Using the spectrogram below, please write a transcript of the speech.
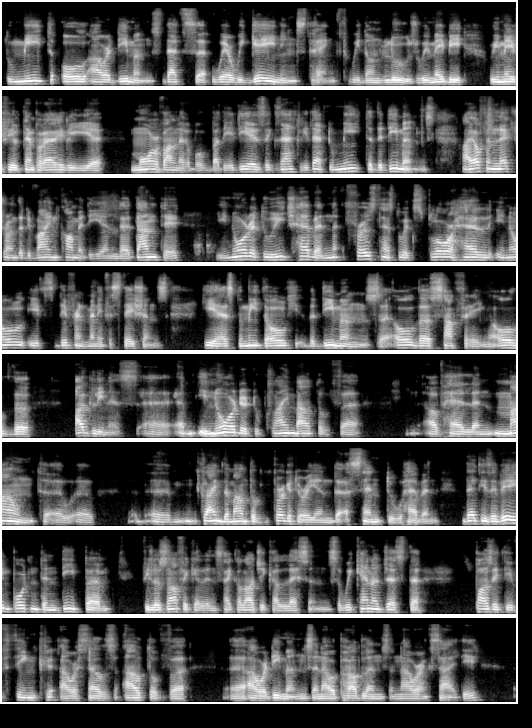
to meet all our demons. That's uh, where we gain in strength. We don't lose. We may be, we may feel temporarily uh, more vulnerable, but the idea is exactly that to meet the demons. I often lecture on the Divine Comedy, and uh, Dante, in order to reach heaven, first has to explore hell in all its different manifestations. He has to meet all the demons, uh, all the suffering, all the ugliness, uh, in order to climb out of uh, of hell and mount, uh, uh, um, climb the mount of purgatory and ascend to heaven. That is a very important and deep um, philosophical and psychological lessons. We cannot just uh, positive think ourselves out of uh, uh, our demons and our problems and our anxiety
